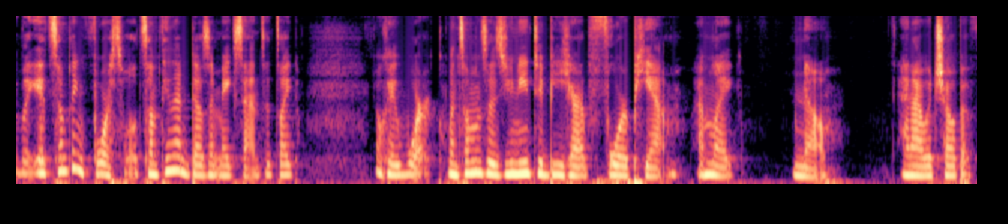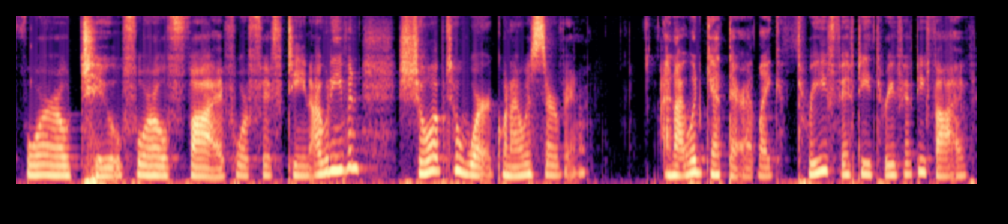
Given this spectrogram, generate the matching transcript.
like it's something forceful, it's something that doesn't make sense. It's like, okay, work. When someone says you need to be here at 4 p.m., I'm like, no. And I would show up at 402, 405, 415. I would even show up to work when I was serving. And I would get there at like 350, 355.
